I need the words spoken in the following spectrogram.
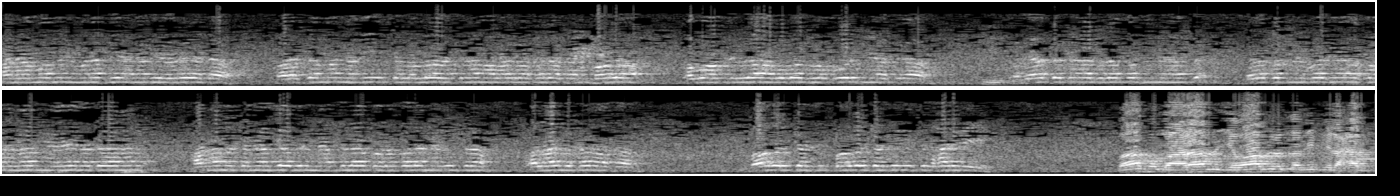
عن امام المنبي عن ابي هريره قال سمى النبي صلى الله عليه وسلم على خلقا قال ابو عبد الله ابو بكر وقول بن اسلام وبحدثنا خلقا بن خلقا بن بدر قال عين كان جابر بن عبد الله النبي صلى الله عليه وسلم باب الكذب في الحرب باب جواب في الحرب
